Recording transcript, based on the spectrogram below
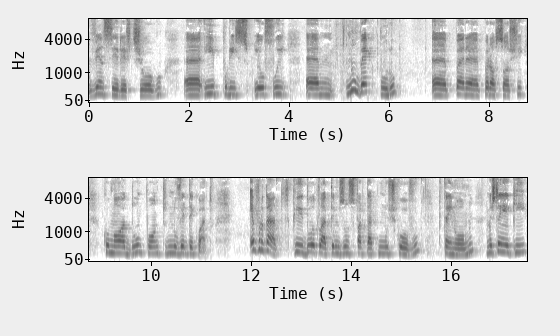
vencer este jogo e por isso eu fui um, num back puro uh, para, para o Sochi com modo de 1.94. É verdade que do outro lado temos um Spartak Moscovo, que tem nome, mas tem aqui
